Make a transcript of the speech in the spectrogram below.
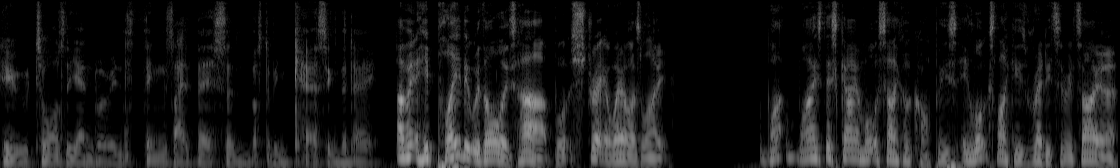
who towards the end were in things like this and must have been cursing the day. I mean, he played it with all his heart, but straight away I was like, why, why is this guy a motorcycle cop? He's, he looks like he's ready to retire.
